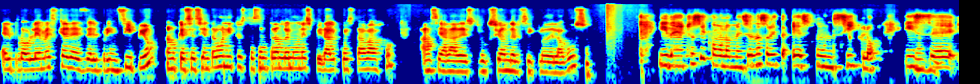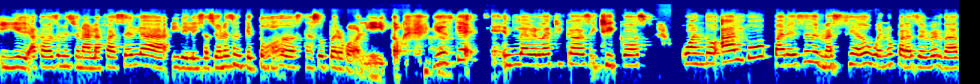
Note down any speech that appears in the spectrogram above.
El problema es que desde el principio, aunque se sienta bonito, estás entrando en una espiral cuesta abajo hacia la destrucción del ciclo del abuso. Y de hecho, sí, como lo mencionas ahorita, es un ciclo. Y, se, y acabas de mencionar la fase de la idealización es en que todo está súper bonito. Y es que, la verdad, chicas y chicos, cuando algo parece demasiado bueno para ser verdad,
